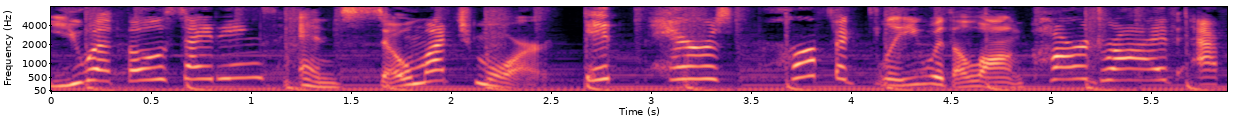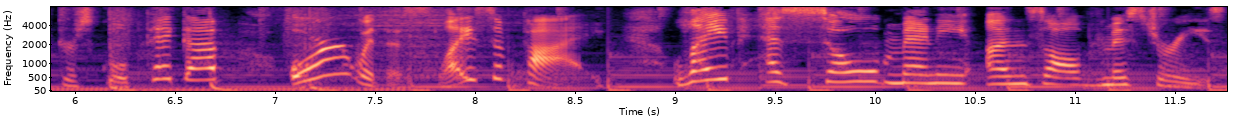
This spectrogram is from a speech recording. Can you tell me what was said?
UFO sightings, and so much more. It pairs perfectly with a long car drive, after school pickup, or with a slice of pie. Life has so many unsolved mysteries.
